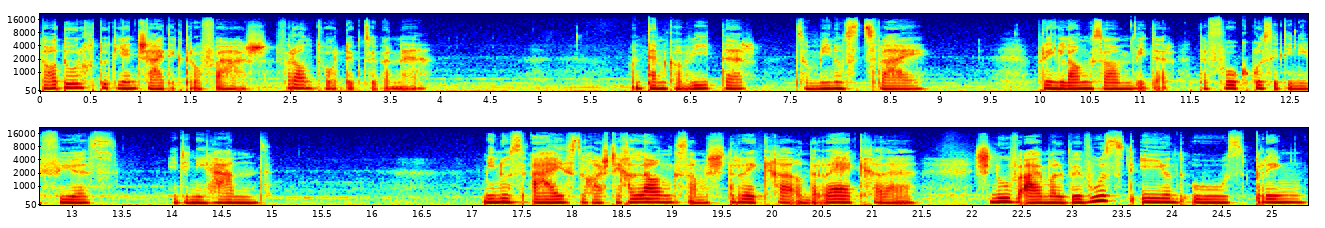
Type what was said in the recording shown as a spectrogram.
dadurch du die Entscheidung getroffen hast, Verantwortung zu übernehmen? Und dann geh weiter zum Minus 2 Bring langsam wieder den Fokus in deine Füße, in deine Hände. Minus eins, du kannst dich langsam strecken und räkeln. Schnuff einmal bewusst ein und aus, bring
